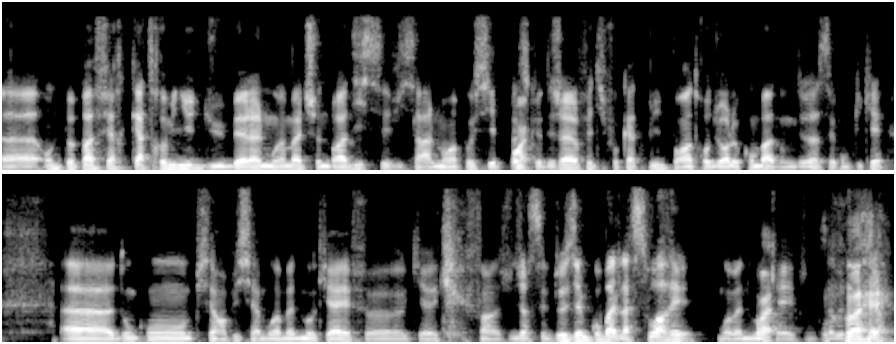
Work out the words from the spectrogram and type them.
Euh, on ne peut pas faire 4 minutes du Belal Muhammad Sean Brady, c'est viscéralement impossible parce que déjà en fait il faut 4 minutes pour introduire le combat, donc déjà c'est compliqué. Euh, donc on, puis en plus il y a Mohamed Mokaef euh, qui, enfin je veux dire c'est le deuxième combat de la soirée, Mohamed Mokaef. Ouais.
